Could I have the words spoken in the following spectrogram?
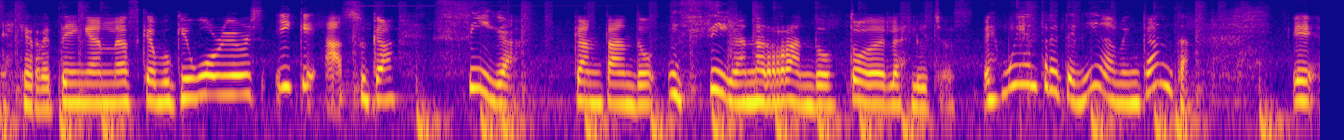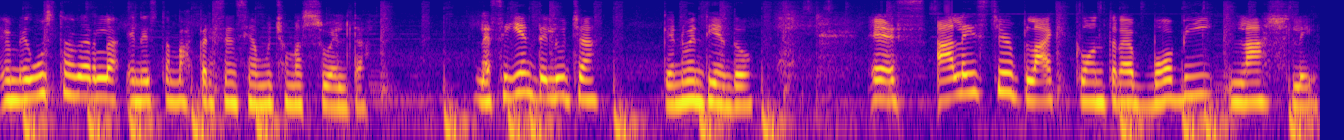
es que retengan las Kabuki Warriors y que Asuka siga cantando y siga narrando todas las luchas. Es muy entretenida, me encanta. Eh, me gusta verla en esta más presencia mucho más suelta. La siguiente lucha, que no entiendo, es Aleister Black contra Bobby Lashley.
